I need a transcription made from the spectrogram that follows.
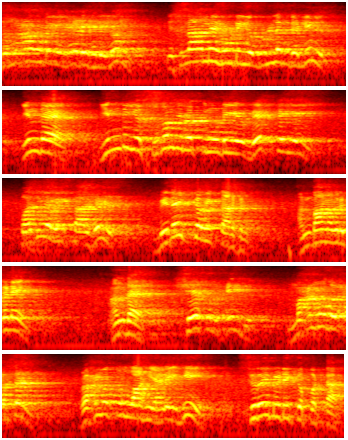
ஜுமாவுடைய மேடைகளிலும் இஸ்லாமியர்களுடைய உள்ளங்களில் இந்த இந்திய சுதந்திரத்தினுடைய வேட்கையை பதிய வைத்தார்கள் விதைக்க வைத்தார்கள். அன்பானவர்களே அந்த ஷேகுல் ஹிந்த் மஹமூது ஹசன் ரஹமத்துல்லாஹி அழகி சிறைபிடிக்கப்பட்டார்.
